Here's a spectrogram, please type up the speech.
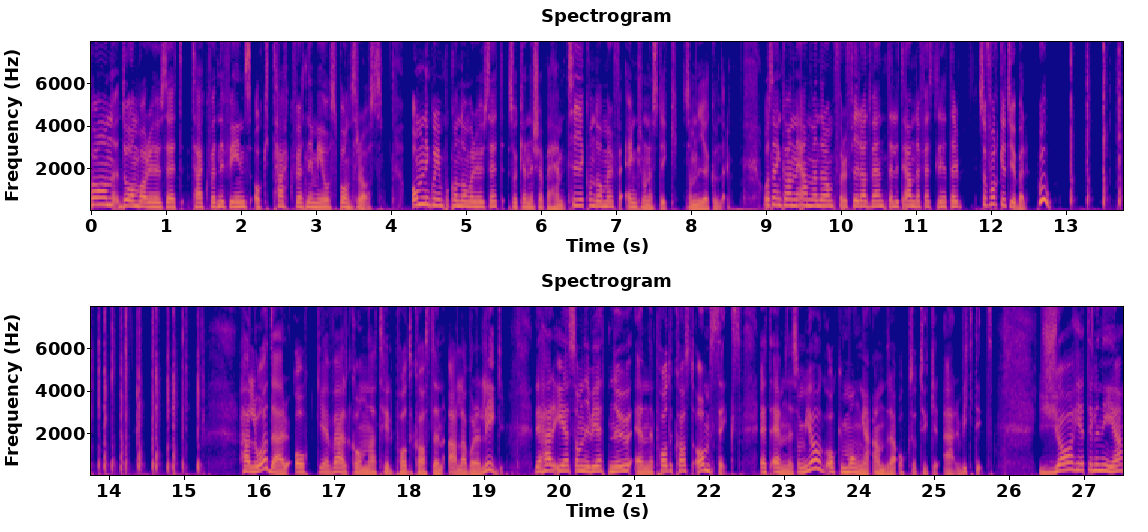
Kondomvaruhuset, tack för att ni finns och tack för att ni är med och sponsrar oss. Om ni går in på kondomvaruhuset så kan ni köpa hem 10 kondomer för en krona styck som nya kunder. Och sen kan ni använda dem för att fira advent eller till andra festligheter. Så folkets jubel. Woo! Hallå där och eh, välkomna till podcasten Alla våra ligg. Det här är som ni vet nu en podcast om sex. Ett ämne som jag och många andra också tycker är viktigt. Jag heter Linnea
